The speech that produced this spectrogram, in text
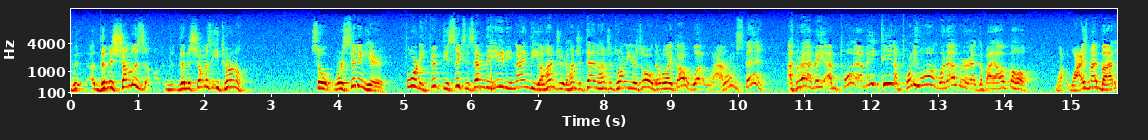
The neshama's, the neshama's eternal. So we're sitting here 40, 50, 60, 70, 80, 90, 100, 110, 120 years old. And we're like, oh, well, I don't understand. I'm, I'm, I'm, 20, I'm 18, I'm 21, whatever. I can buy alcohol. Why, why is my body?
